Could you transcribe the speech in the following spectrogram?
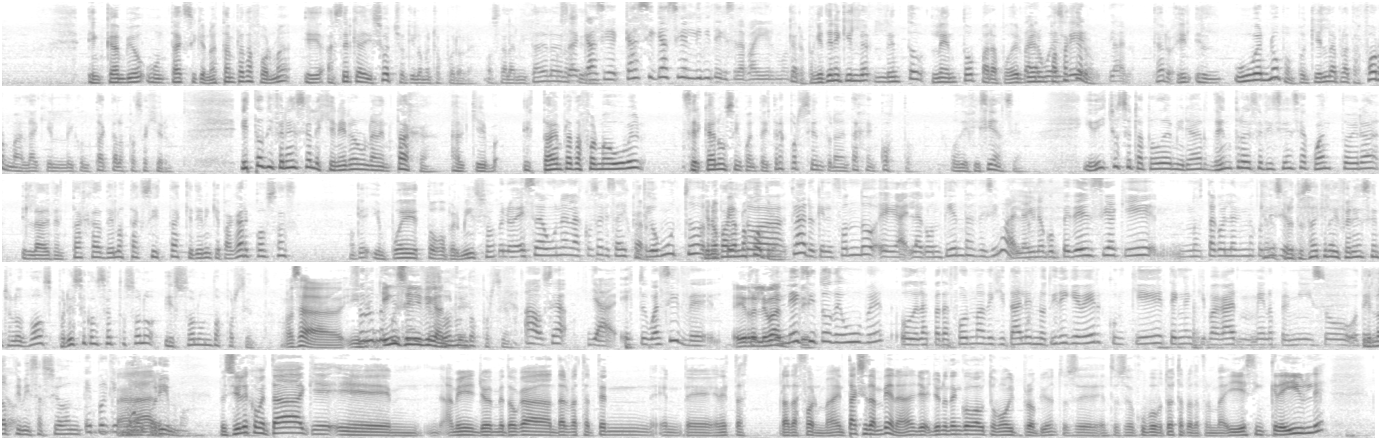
En cambio, un taxi que no está en plataforma eh, acerca de 18 kilómetros por hora. O sea, la mitad de la O sea, velocidad. casi, casi, casi el límite que se le apague el motor. Claro, porque tiene que ir le- lento, lento para poder para ver un poder pasajero. claro. Claro, el, Uber no, porque es la plataforma la que le contacta a los pasajeros. Estas diferencias le generan una ventaja al que está en plataforma Uber cercano a un 53%, una ventaja en costo o de eficiencia. Y dicho se trató de mirar dentro de esa eficiencia cuánto era la desventaja de los taxistas que tienen que pagar cosas, ¿ok? impuestos o permisos. Bueno, esa es una de las cosas que se ha discutido Claro, mucho. que no pagan respecto los a- otros. Claro, que en el fondo eh, la contienda es desigual. Hay una competencia que no está con las mismas Claro, pero condiciones. tú sabes que la diferencia entre los dos, por ese concepto solo, es solo un 2%. O sea, in- Solo un 2%. insignificante. Solo un 2%. Ah, o sea, ya, esto igual sirve. Es irrelevante. El éxito de Uber o de las plataformas digitales no tiene que ver con que tengan que pagar menos permiso o Es tengan- la optimización Es porque del Claro. algoritmo. Pues yo les comentaba que eh, a mí yo me toca andar bastante en, en, eh, en estas plataformas, en taxi también, ¿ah? yo, yo no tengo automóvil propio, entonces entonces ocupo toda esta plataforma y es increíble,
